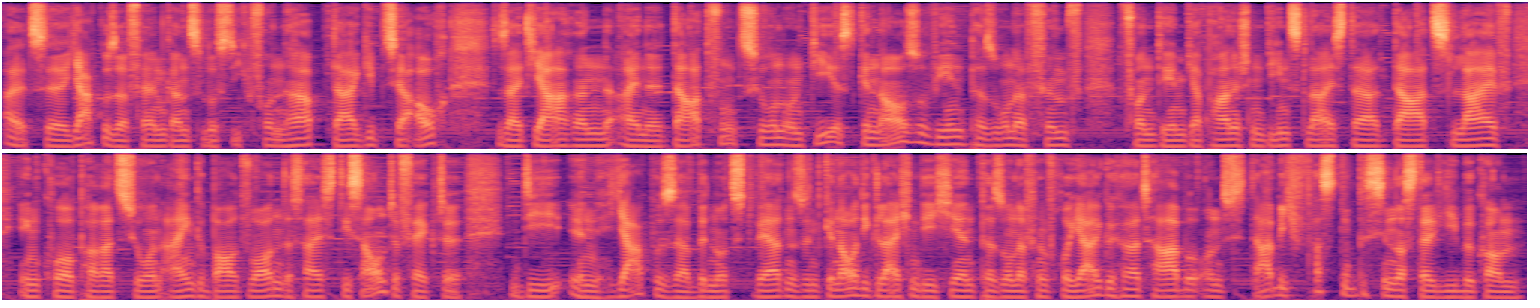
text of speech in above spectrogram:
als äh, Yakuza-Fan ganz lustig gefunden habe. Da gibt es ja auch seit Jahren eine Dart-Funktion und die ist genauso wie in Persona 5 von dem japanischen amerikanischen Dienstleister Darts Live in Kooperation eingebaut worden. Das heißt, die Soundeffekte, die in Yakuza benutzt werden, sind genau die gleichen, die ich hier in Persona 5 Royal gehört habe und da habe ich fast ein bisschen Nostalgie bekommen.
